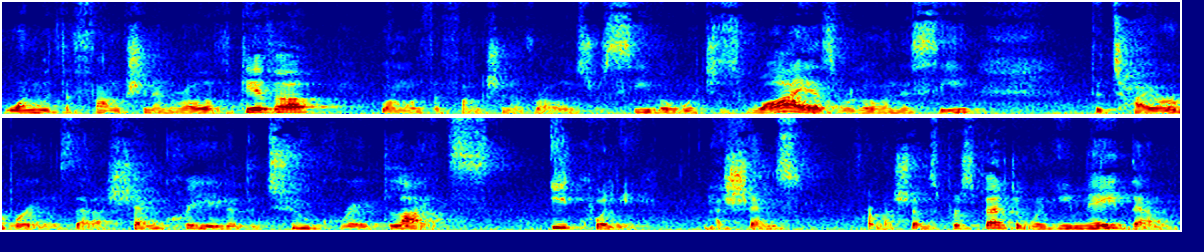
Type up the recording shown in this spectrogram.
One with the function and role of giver, one with the function of role as receiver, which is why, as we're going to see, the Torah brings that Hashem created the two great lights equally. Hashem's from Hashem's perspective, when He made them,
